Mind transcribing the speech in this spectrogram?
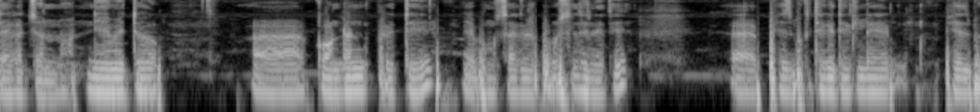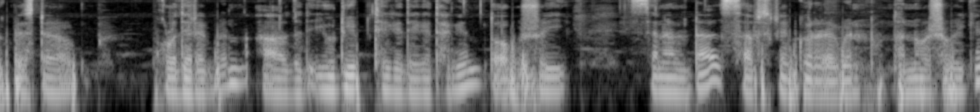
দেখার জন্য। নিয়মিত কন্টেন্ট পেতে এবং চাকরির প্রস্তুতি নিতে ফেসবুক থেকে দেখলে ফেসবুক পেজটা ফলো দিয়ে রাখবেন। আর যদি ইউটিউব থেকে দেখে থাকেন, তো অবশ্যই চ্যানেলটা সাবস্ক্রাইব করে রাখবেন। ধন্যবাদ সবাইকে।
